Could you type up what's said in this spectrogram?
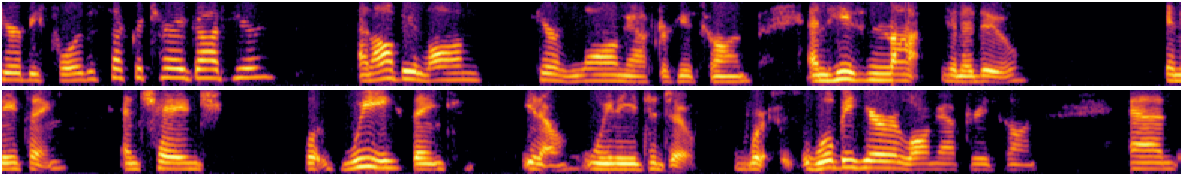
here before the secretary got here and I'll be long here long after he's gone and he's not going to do anything and change what we think, you know, we need to do. We're, we'll be here long after he's gone. And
